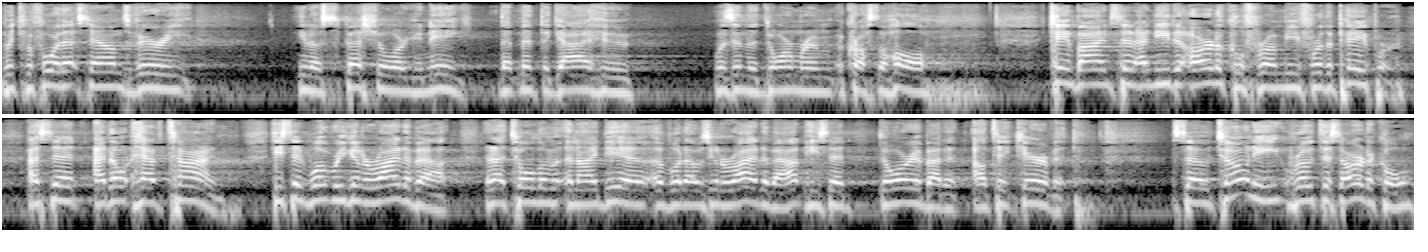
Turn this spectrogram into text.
which before that sounds very, you know, special or unique, that meant the guy who was in the dorm room across the hall, came by and said, I need an article from you for the paper. I said, I don't have time. He said, What were you going to write about? And I told him an idea of what I was going to write about. He said, Don't worry about it. I'll take care of it. So Tony wrote this article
